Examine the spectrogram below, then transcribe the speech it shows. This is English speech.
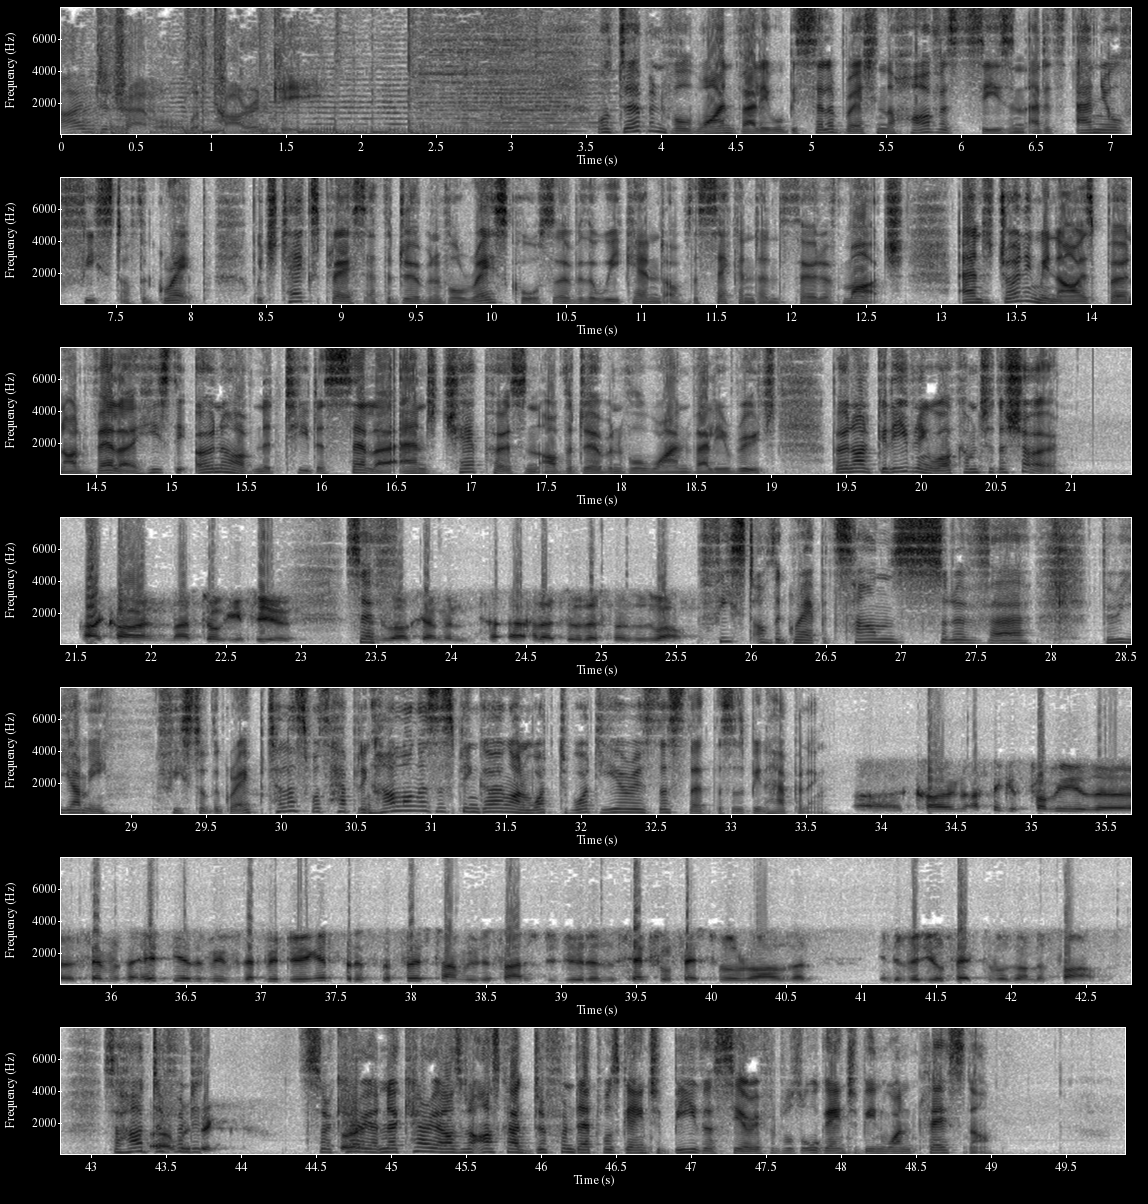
Time to travel with Karen Key. Well, Durbanville Wine Valley will be celebrating the harvest season at its annual Feast of the Grape, which takes place at the Durbanville Racecourse over the weekend of the 2nd and 3rd of March. And joining me now is Bernard Veller. He's the owner of Nitida Cellar and chairperson of the Durbanville Wine Valley route. Bernard, good evening. Welcome to the show. Hi, Karen. Nice talking to you. So, and welcome and uh, hello to the listeners as well. Feast of the Grape, it sounds sort of uh, very yummy. Feast of the Grape. Tell us what's happening. How long has this been going on? What what year is this that this has been happening? Uh, Karen, I think it's probably the seventh or eighth year that we've that we're doing it, but it's the first time we've decided to do it as a central festival rather than individual festivals on the farms. So how Uh, different? is- think, so carry on. No, carry on. I was going to ask how different that was going to be this year if it was all going to be in one place now.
